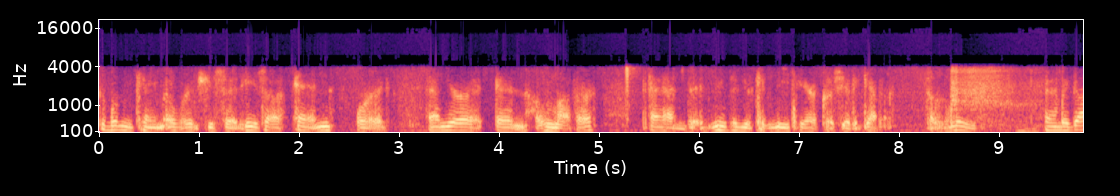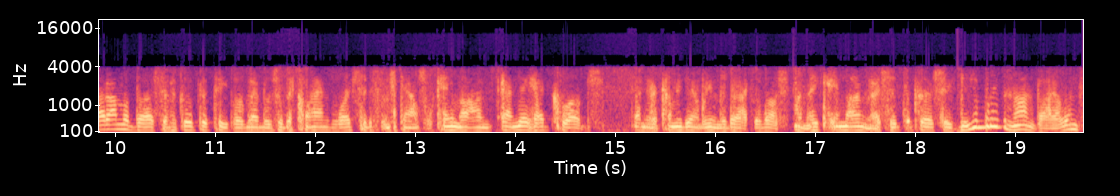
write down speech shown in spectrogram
The woman came over and she said, he's a N word, and you're a N lover, and neither you can meet here because you're together. So leave. And we got on the bus, and a group of people, members of the Klan White Citizens Council, came on, and they had clubs. And they're coming down, we in the back of us. When they came on, and I said to Percy, do you believe in nonviolence?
